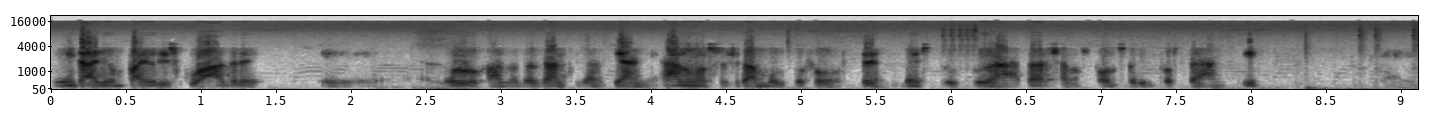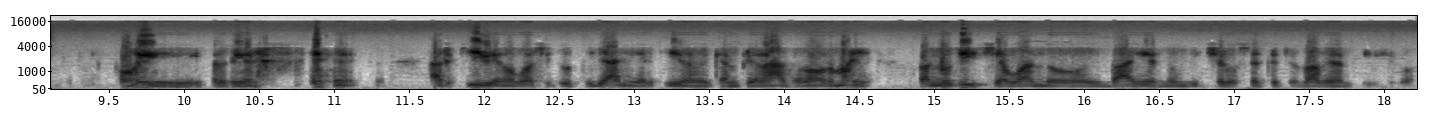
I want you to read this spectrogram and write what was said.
in Italia un paio di squadre, loro lo fanno da tanti tanti anni, hanno una società molto forte, ben strutturata, hanno sponsor importanti, e poi praticamente archiviano quasi tutti gli anni, archiviano il campionato, no? ormai fa notizia quando il Bayern non vince con sette giornate in anticipo,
